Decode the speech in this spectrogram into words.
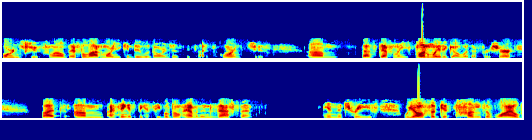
orange juice. Well, there's a lot more you can do with oranges besides orange juice. Um, that's definitely one way to go with it for sure. But um, I think it's because people don't have an investment in the trees. We also get tons of wild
